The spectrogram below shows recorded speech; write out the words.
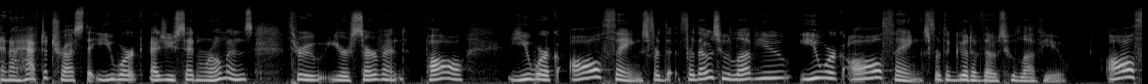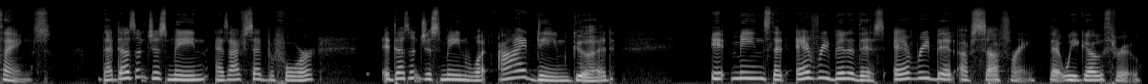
And I have to trust that you work, as you said in Romans, through your servant Paul, you work all things for the, for those who love you, you work all things for the good of those who love you. All things. That doesn't just mean, as I've said before, it doesn't just mean what I deem good. It means that every bit of this, every bit of suffering that we go through,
